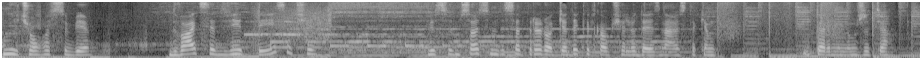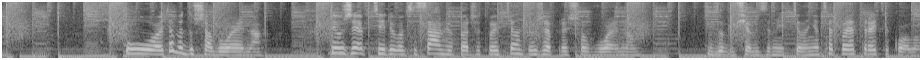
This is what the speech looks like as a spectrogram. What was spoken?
Нічого собі. 22 тисячі 873 роки. Я декілька взагалі людей знаю з таким терміном життя. О, у тебе душа воїна. Ти вже втілювався сам, і перше твоє втілення, ти вже прийшов воїном. Взагалі в землі втілення. Це твоє третє коло.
